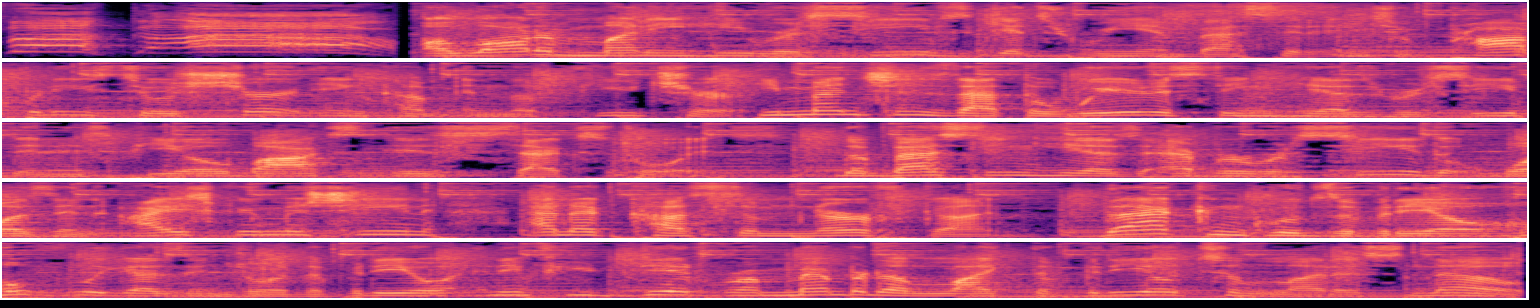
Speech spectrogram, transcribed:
fuck up! A lot of money he receives gets reinvested into properties to assure income in the future. He mentions that the weirdest thing he has received in his P.O. box is sex toys. The best thing he has ever received was an ice cream machine and a custom Nerf gun. That concludes the video. Hopefully you guys enjoyed the video and if you did, remember to like the video to let us know.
